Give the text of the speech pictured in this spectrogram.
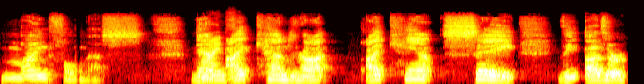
mindfulness. And I cannot, I can't say the other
